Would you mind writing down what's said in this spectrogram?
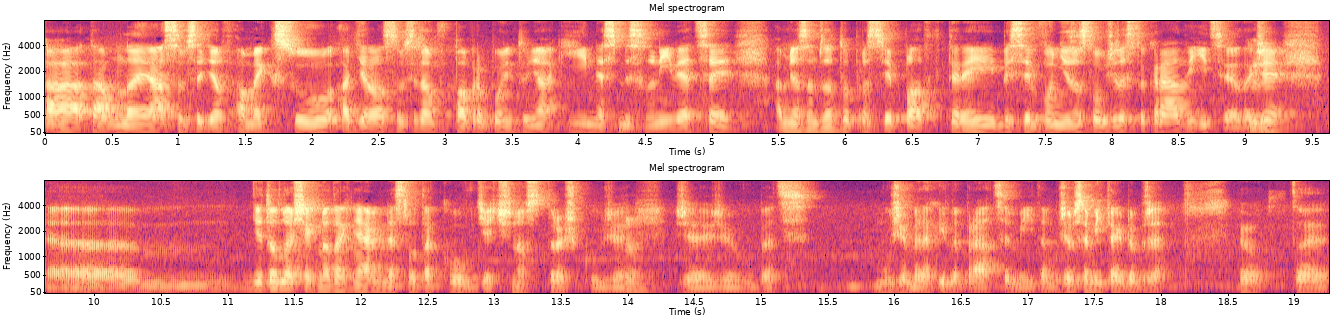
A tamhle já jsem seděl v Amexu a dělal jsem si tam v PowerPointu nějaký nesmyslné věci a měl jsem za to prostě plat, který by si oni zasloužili stokrát víc. Jo? Takže hmm mě tohle všechno tak nějak neslo takovou vděčnost trošku, že, hmm. že, že vůbec můžeme takovýhle práce mít a můžeme se mít tak dobře. Jo, to je,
